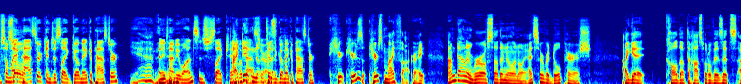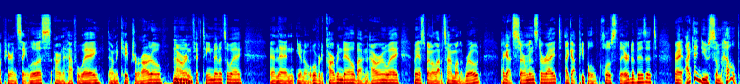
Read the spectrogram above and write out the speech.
so my So- pastor can just like go make a pastor Yeah, man. anytime he wants. It's just like, hey, I I'm a didn't know- I'm to go make a pastor. Here, here's here's my thought. Right, I'm down in rural Southern Illinois. I serve a dual parish. I get called up to hospital visits up here in St. Louis, hour and a half away, down to Cape Girardeau, hour and mm-hmm. 15 minutes away, and then you know over to Carbondale, about an hour away. I mean, I spent a lot of time on the road. I got sermons to write. I got people close there to visit. Right, I could use some help.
